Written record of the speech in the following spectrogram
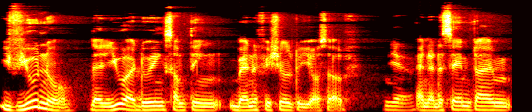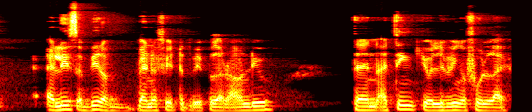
if you know that you are doing something beneficial to yourself, Yeah. and at the same time, at least a bit of benefit to the people around you, then I think you're living a full life.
